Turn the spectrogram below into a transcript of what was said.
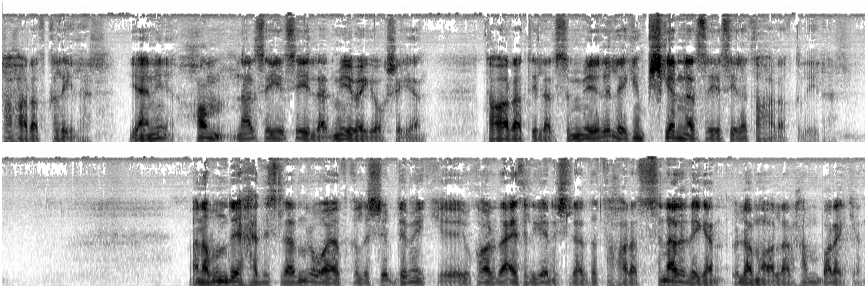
tahorat qilinglar. Ya'ni xom narsa yesanglar, mevaga o'xshagan tahoratinglar sinmaydi, lekin pishgan narsa yesanglar tahorat qilinglar. Mana bunday hadislarni rivoyat qilishib, demak, e, yuqorida aytilgan ishlarda tahorat sinadi degan ulamolar ham bor ekan.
